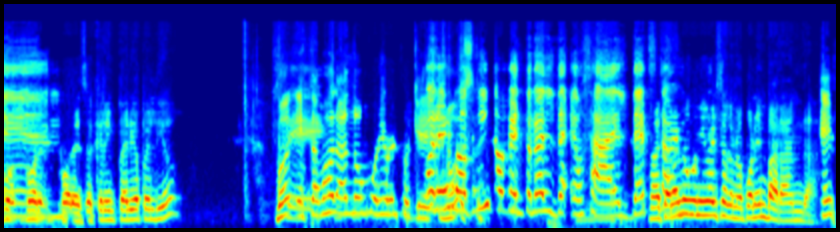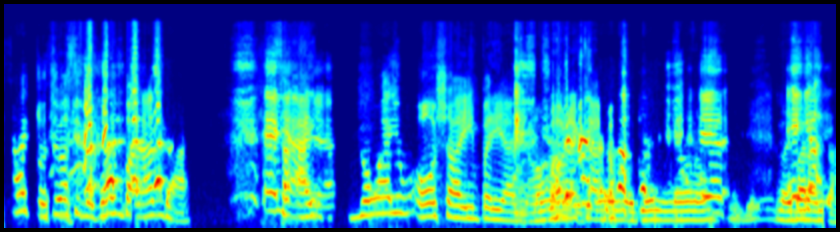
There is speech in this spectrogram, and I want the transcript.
por, por- in. por eso es que el imperio perdió. Bueno, Sí. Estamos hablando de un universo que. Por el no- que entró el, de- o sea, el Death No, Star. un universo que no ponen baranda. Exacto, eso iba a decir, no ponen baranda. Eh, O sea, hay- no hay un OSHA imperial. No, claro. no, no, no, Eh, no hay baranda.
